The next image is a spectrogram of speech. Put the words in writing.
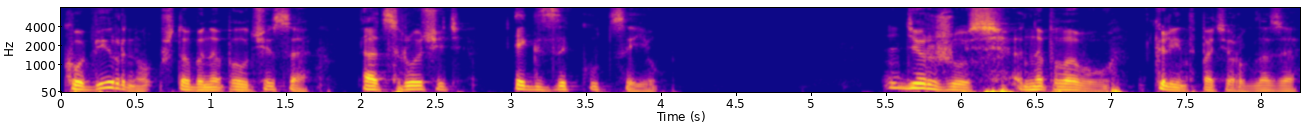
к Обирну, чтобы на полчаса отсрочить экзекуцию. «Держусь на плаву», — Клинт потер глаза.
